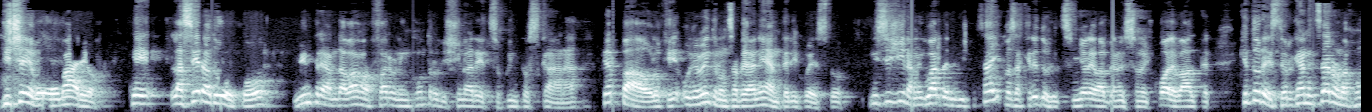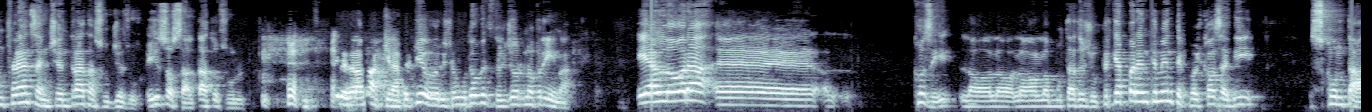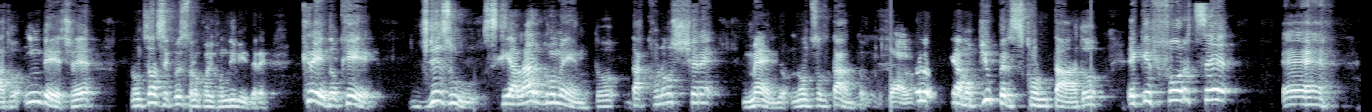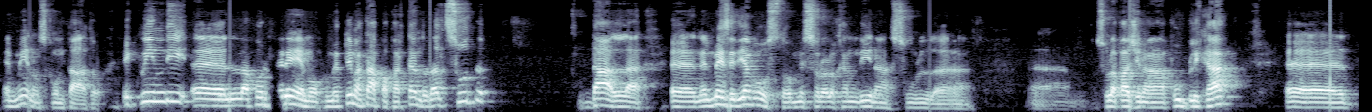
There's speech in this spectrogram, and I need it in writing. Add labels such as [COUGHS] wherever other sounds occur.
Dicevo, Mario, che la sera dopo, mentre andavamo a fare un incontro vicino Arezzo, qui in Toscana, Pierpaolo, che ovviamente non sapeva niente di questo, mi si gira, mi guarda e mi dice, sai cosa credo che il Signore abbia messo nel cuore, Walter? Che dovreste organizzare una conferenza incentrata su Gesù. E io sono saltato sul [LAUGHS] della macchina perché io avevo ricevuto questo il giorno prima. E allora, eh, così l'ho, l'ho, l'ho buttato giù, perché apparentemente è qualcosa di scontato. Invece non so se questo lo puoi condividere, credo che Gesù sia l'argomento da conoscere meglio, non soltanto Chiaro. quello che diamo più per scontato e che forse è, è meno scontato. E quindi eh, la porteremo come prima tappa partendo dal sud. Dal, eh, nel mese di agosto ho messo la locandina sul, eh, sulla pagina pubblica. Eh,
